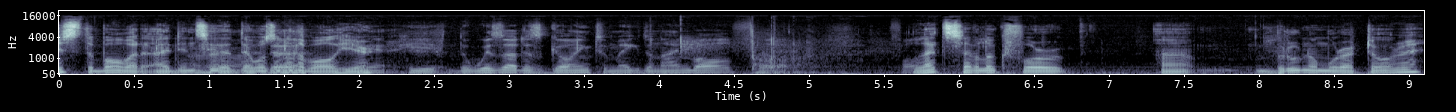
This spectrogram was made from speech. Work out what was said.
missed the ball, but I didn't see that there was Uh, another ball here. yeah, he the Wizard is going to make the nine ball for. for Let's have a look for uh, Bruno Muratore.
